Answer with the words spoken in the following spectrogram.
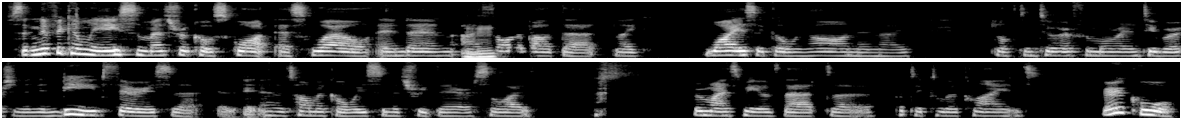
significantly asymmetrical squat as well. And then mm-hmm. I thought about that, like, why is it going on? And I looked into her femoral anteversion, and indeed, there is a, a anatomical asymmetry there. So I reminds me of that uh, particular client. Very cool.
